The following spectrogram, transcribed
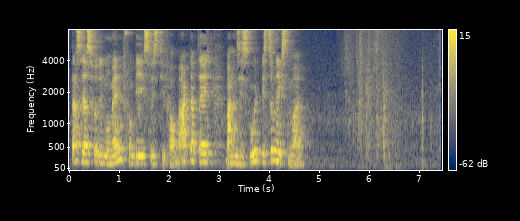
Das wäre es für den Moment vom BXWIST TV Marktupdate. Machen Sie es gut, bis zum nächsten Mal.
